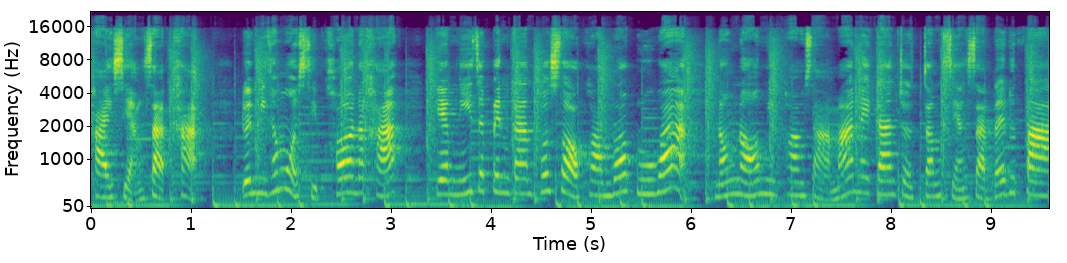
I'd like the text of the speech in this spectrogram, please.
ทายเสียงสัตว์ค่ะ โดยมีทั้งหมด 10 ข้อนะคะเกมนี้จะเป็นการทดสอบความรอบรู้ว่า น้องๆมีความสามารถในการจดจำเสียงสัตว์ได้หรือเปล่า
